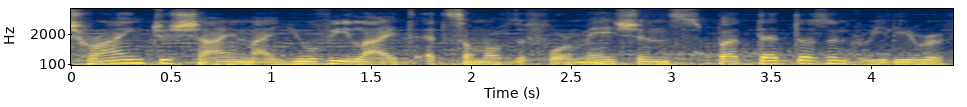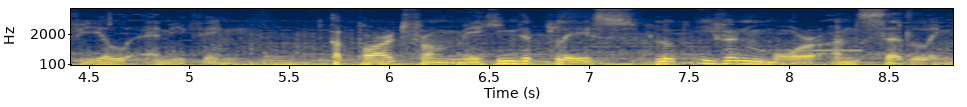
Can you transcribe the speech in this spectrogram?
Trying to shine my UV light at some of the formations, but that doesn't really reveal anything, apart from making the place look even more unsettling.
